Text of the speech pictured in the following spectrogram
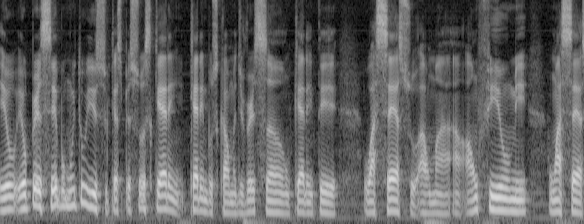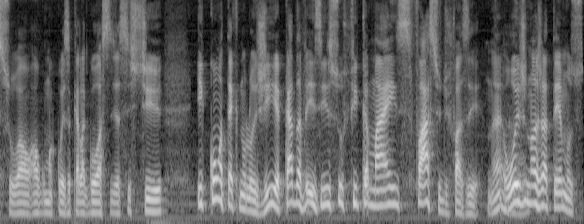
eu, eu percebo muito isso, que as pessoas querem, querem buscar uma diversão, querem ter o acesso a, uma, a, a um filme, um acesso a, alguma coisa que ela gosta de assistir. E com a tecnologia, cada vez isso fica mais fácil de fazer. Né? Hoje nós já temos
